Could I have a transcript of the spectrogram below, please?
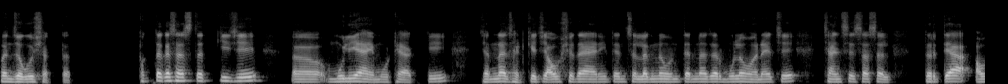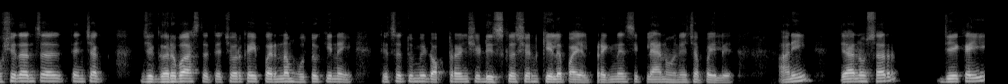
पण जगू शकतात. फक्त कसं असतं की जे मुली आहे मोठ्या की ज्यांना झटक्याची औषध आहे आणि त्यांचं लग्न होऊन त्यांना जर मुलं होण्याचे चान्सेस असेल तर त्या औषधांचं त्यांच्या जे गर्भ असतं त्याच्यावर काही परिणाम होतो की नाही त्याचं तुम्ही डॉक्टरांशी डिस्कशन केलं पाहिजे प्रेग्नन्सी प्लॅन होण्याच्या पहिले. आणि त्यानुसार जे काही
